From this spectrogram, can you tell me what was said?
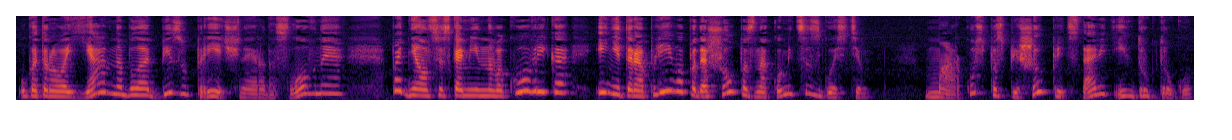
у которого явно была безупречная родословная, поднялся с каминного коврика и неторопливо подошел познакомиться с гостем. Маркус поспешил представить их друг другу.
